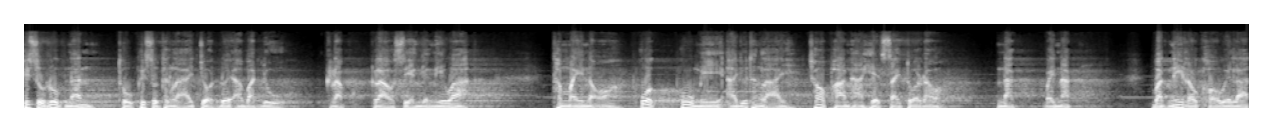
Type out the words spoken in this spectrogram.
พิสุรูปนั้น ถูกพิสุทั้งหลายโจทย์ด้วยอาบัติอยู่ กลับกล่าวเสียงอย่างนี้ว่าทำไมหนอพวกผู้มีอายุทั้งหลาย ชอบพานหาเหตุใส่ตัวเรา หนักไปนัก บัดนี้เราขอเวลา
